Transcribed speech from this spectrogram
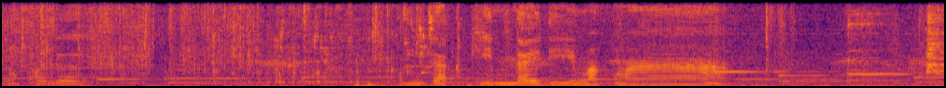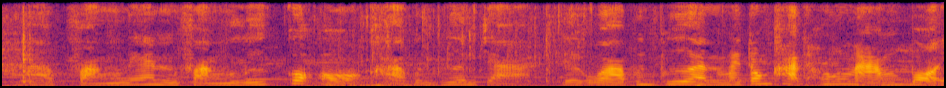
ลงไปเลยกำจัดกลิ่นได้ดีมากๆค่ะฝังแน่นฝังลึกก็ออกค่ะเพื่อนๆจ๋าเรียกว่าเพื่อนๆไม่ต้องขัดห้องน้ำบ่อย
